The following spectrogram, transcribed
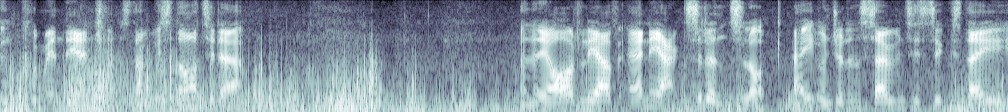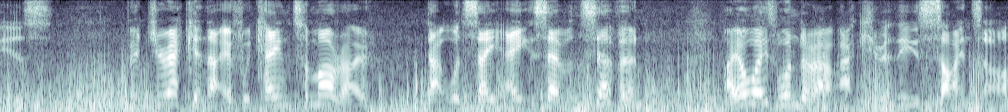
and come in the entrance that we started at. And they hardly have any accidents, look, 876 days. But do you reckon that if we came tomorrow, that would say 877? I always wonder how accurate these signs are.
